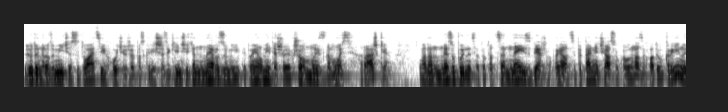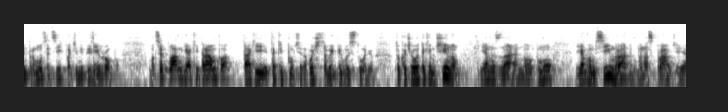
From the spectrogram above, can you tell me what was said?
Люди, не розуміючи ситуації, хочуть вже поскоріше закінчити. Не розумієте. Розумієте, що якщо ми здамось Рашки, вона не зупиниться. Тобто це неізбіжно. Поняли? Це питання часу, коли вона захватить Україну і примусить всіх потім іти в Європу. Бо це план як і Трампа, так і так і Путіна. Хочеться вийти в історію. Тільки чого таким чином, я не знаю. Ну тому я вам всім радив би насправді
